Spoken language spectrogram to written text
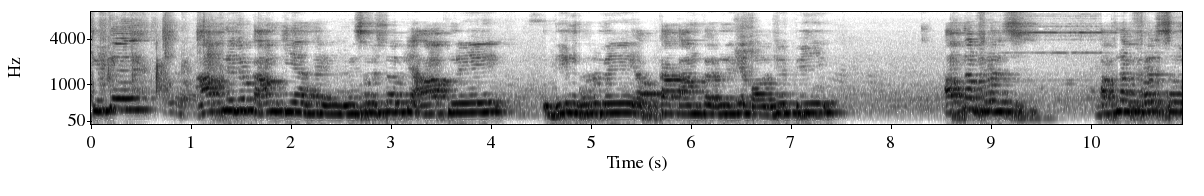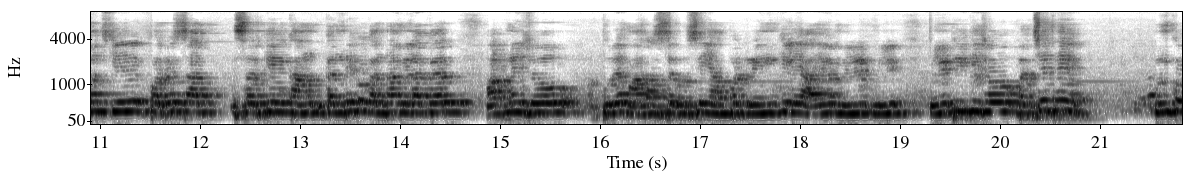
क्योंकि आपने जो काम किया है, मैं समझता हूँ कि आपने दिन भर में आपका काम करने के बावजूद भी अपना फ़र्ज़ अपना फ़र्ज़ समझ के परवेज साथ सर के कंधे को कंधा मिलाकर आपने जो पूरे महाराष्ट्र से यहाँ पर ट्रेनिंग के लिए आए हुए मिलि- मिलि- मिलिट्री के जो बच्चे थे उनको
